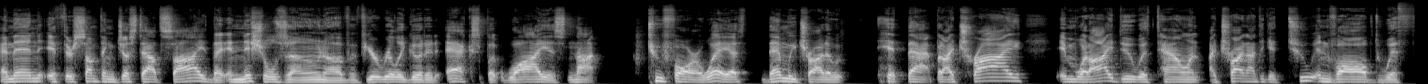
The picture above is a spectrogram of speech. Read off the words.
And then if there's something just outside that initial zone of if you're really good at x but y is not too far away then we try to hit that. But i try in what i do with talent i try not to get too involved with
